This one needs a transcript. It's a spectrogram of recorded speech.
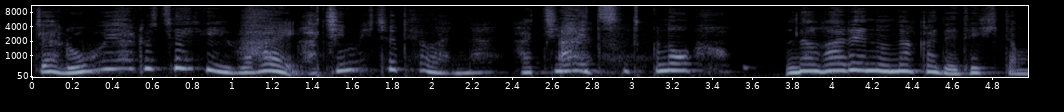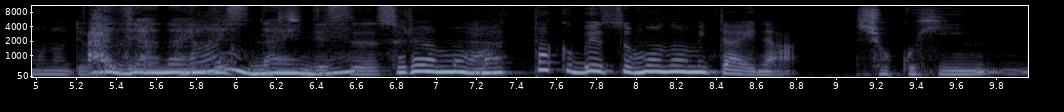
じゃあ、ローヤルゼリーは、蜂蜜ではない？蜂蜜。の流れの中でできたものではない？あ、じゃないんです、ないんです。それはもう全く別物みたいな食品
